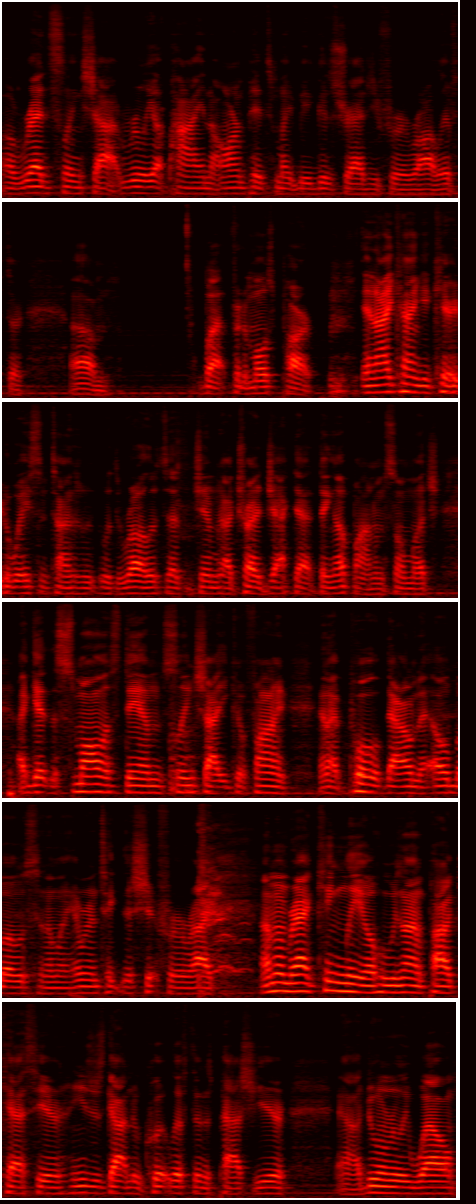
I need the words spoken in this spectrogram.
a red slingshot really up high in the armpits might be a good strategy for a raw lifter. Um, but for the most part, and I kind of get carried away sometimes with, with the raw lifts at the gym. I try to jack that thing up on them so much. I get the smallest damn slingshot you could find, and I pull down the elbows, and I'm like, hey, we're gonna take this shit for a ride. I remember at King Leo, who was on a podcast here, he just got into equipped lifting this past year, uh, doing really well.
